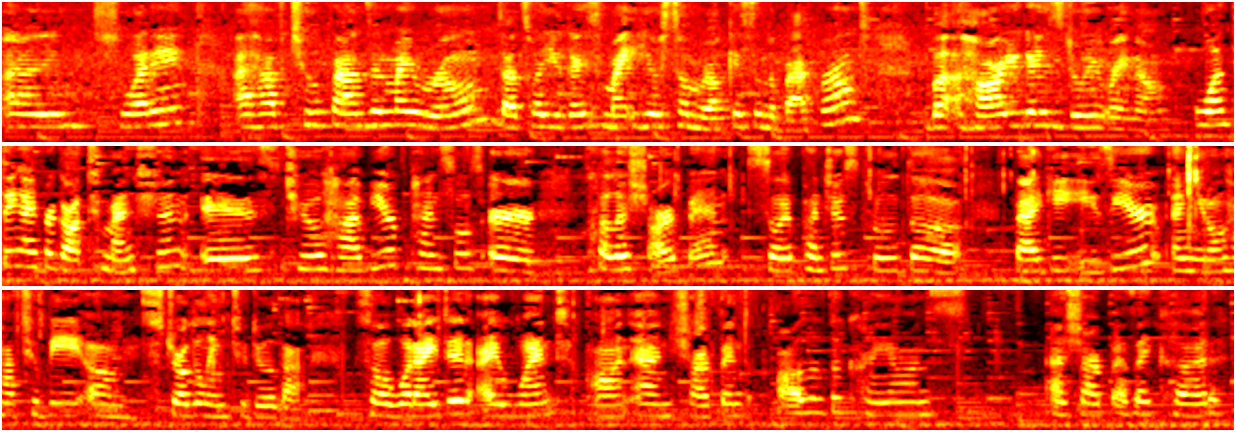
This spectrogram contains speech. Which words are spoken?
I'm sweating. I have two fans in my room. That's why you guys might hear some ruckus in the background. But how are you guys doing right now? One thing I forgot to mention is to have your pencils or color sharpened so it punches through the baggie easier and you don't have to be um, struggling to do that. So what I did, I went on and sharpened all of the crayons as sharp as I could.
